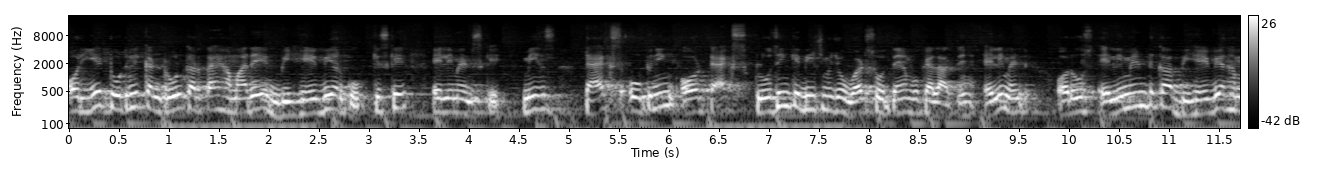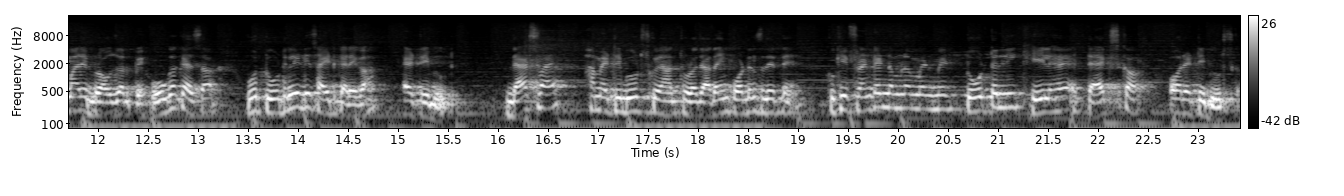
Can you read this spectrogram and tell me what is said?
और ये टोटली कंट्रोल करता है हमारे बिहेवियर को, किसके? एलिमेंट्स के. मीन्स टैक्स ओपनिंग और टैक्स क्लोजिंग के बीच में जो वर्ड्स होते हैं, वो कहलाते हैं. एलिमेंट और उस एलिमेंट का बिहेवियर हमारे ब्राउज़र पे होगा कैसा? वो टोटली डिसाइड करेगा एट्रीब्यूट दैट्स वाई हम एट्रीब्यूट्स को यहाँ थोड़ा ज़्यादा इंपॉर्टेंस देते हैं क्योंकि फ्रंट एंड डेवलपमेंट में टोटली खेल है टैक्स का और एट्रीब्यूट्स का.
